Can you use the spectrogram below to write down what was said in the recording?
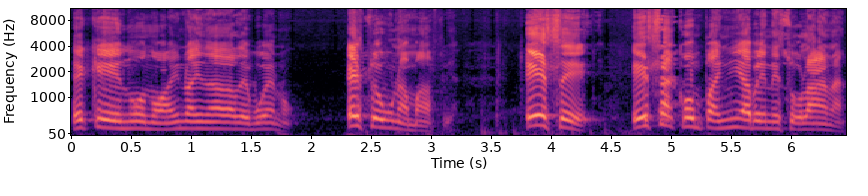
es que no, no, ahí no hay nada de bueno. Eso es una mafia. Ese, esa compañía venezolana,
